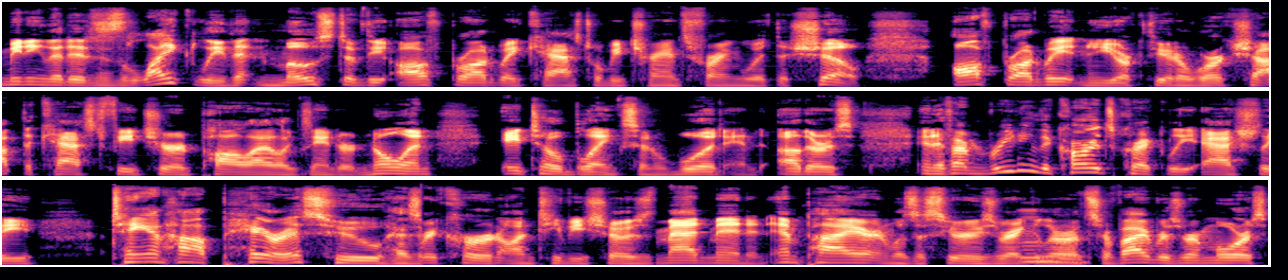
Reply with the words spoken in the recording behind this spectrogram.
meaning that it is likely that most of the off-Broadway cast will be transferring with with the show. Off Broadway at New York Theater Workshop, the cast featured Paul Alexander Nolan, Ato Blankson Wood, and others. And if I'm reading the cards correctly, Ashley, Teyonah Parris, who has recurred on TV shows Mad Men and Empire and was a series regular mm-hmm. on Survivor's Remorse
